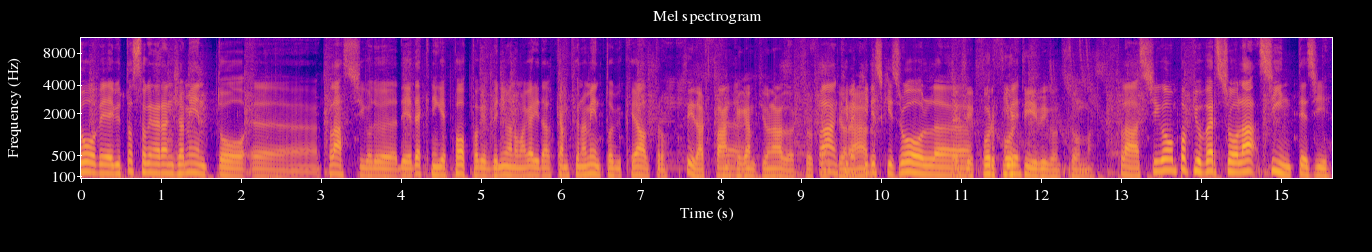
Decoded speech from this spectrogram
Dove piuttosto che un arrangiamento eh, classico de- delle tecniche pop che venivano magari dal campionamento più che altro, Sì, dal funk Eh, campionato verso il funk, vecchi campionato. dischi soul, Sì, eh, sì, i 4 ve- tipico, insomma. classico, un po' più verso la sintesi.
